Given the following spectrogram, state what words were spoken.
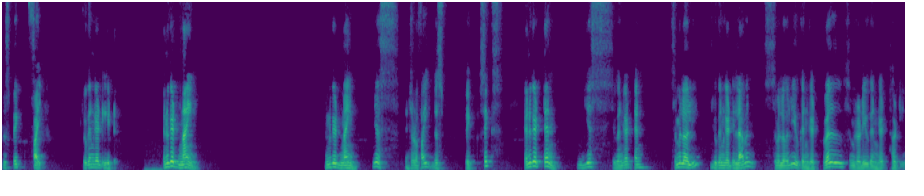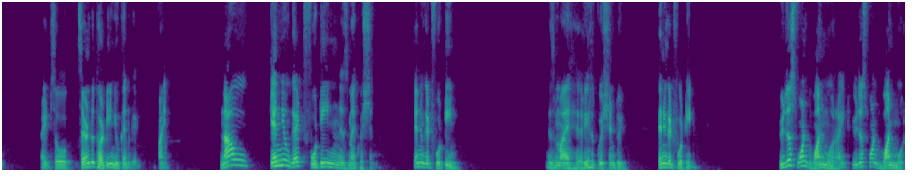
just pick 5. You can get 8. Can you get 9? Can you get 9? Yes. Instead of 5, just pick 6. Can you get 10? Yes, you can get 10. Similarly, you can get 11. Similarly, you can get 12. Similarly, you can get 13. Right? So 7 to 13 you can get. Fine. Now, can you get 14 is my question. Can you get 14? Is my real question to you. Can you get 14? You just want one more, right? You just want one more.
